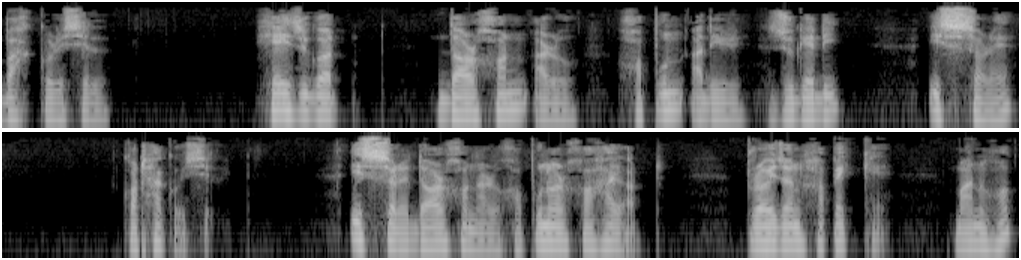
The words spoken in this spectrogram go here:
বাস কৰিছিল সেই যুগত দৰ্শন আৰু সপোন আদিৰ যোগেদি ঈশ্বৰে কথা কৈছিল। ঈশ্বৰে দৰ্শন আৰু সপোনৰ সহায়ত প্ৰয়োজন সাপেক্ষে মানুহক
